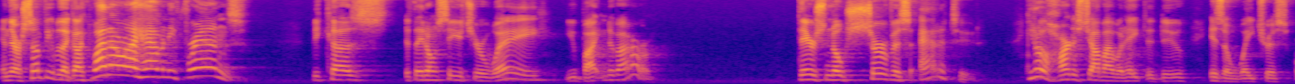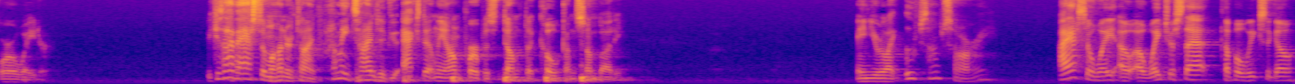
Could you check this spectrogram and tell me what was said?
And there are some people that go, like, why don't I have any friends? Because if they don't see it your way, you bite and devour them. There's no service attitude. You know, the hardest job I would hate to do is a waitress or a waiter. Because I've asked them a hundred times, how many times have you accidentally on purpose dumped a Coke on somebody? And you were like, oops, I'm sorry. I asked a, wait, a, waitress that a couple of weeks ago,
